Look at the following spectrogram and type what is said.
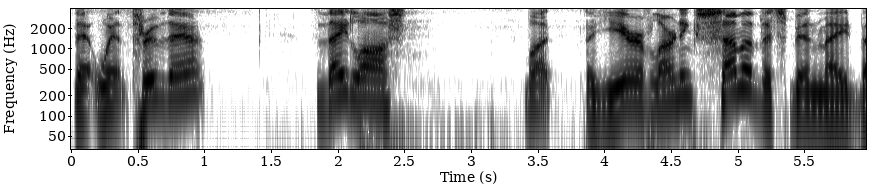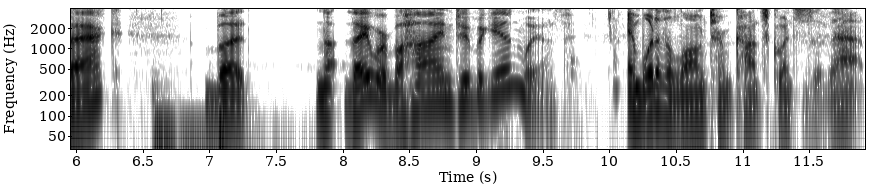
that went through that, they lost what a year of learning. Some of it's been made back, but not, they were behind to begin with. And what are the long-term consequences of that?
